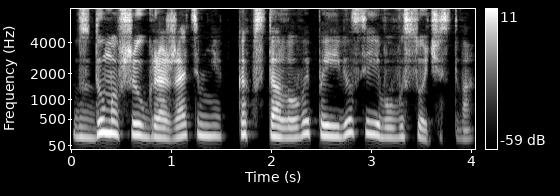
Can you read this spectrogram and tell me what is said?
вздумавший угрожать мне, как в столовой появился его высочество.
